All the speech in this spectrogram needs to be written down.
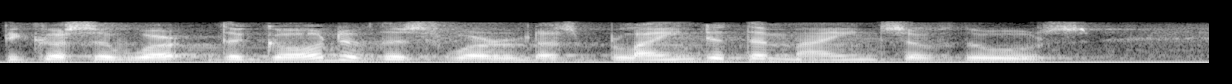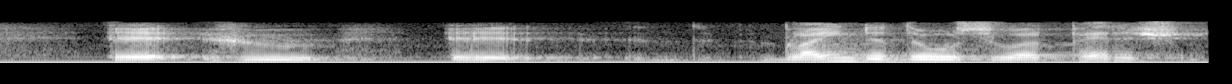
because the, wor- the God of this world has blinded the minds of those uh, who uh, blinded those who are perishing.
